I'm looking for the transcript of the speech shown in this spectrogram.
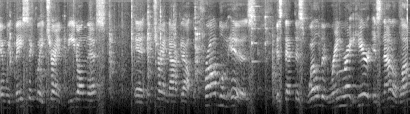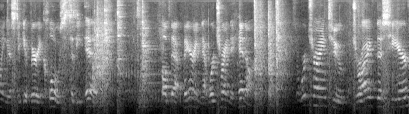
and we basically try and beat on this, and, and try and knock it out. The problem is, that this welded ring right here is not allowing us to get very close to the edge of that bearing that we're trying to hit on. So we're trying to drive this here,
